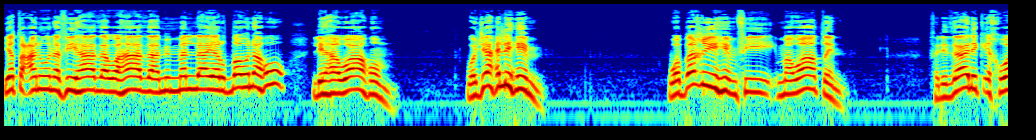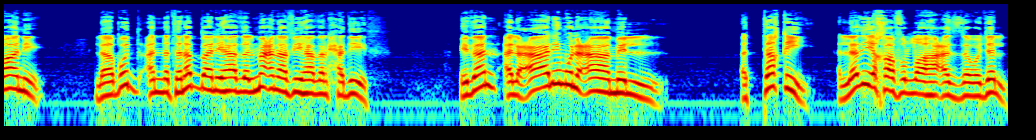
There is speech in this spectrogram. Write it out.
يطعنون في هذا وهذا ممن لا يرضونه لهواهم وجهلهم وبغيهم في مواطن. فلذلك إخواني لابد أن نتنبه لهذا المعنى في هذا الحديث. اذا العالم العامل التقي الذي يخاف الله عز وجل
